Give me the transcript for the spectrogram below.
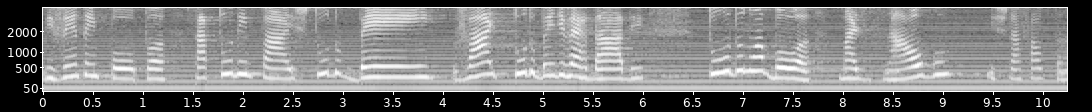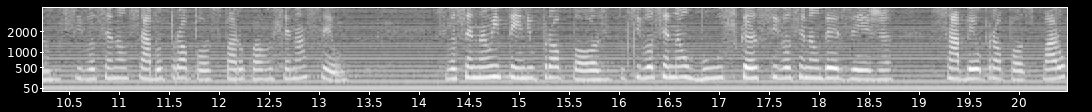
de vento em popa, está tudo em paz, tudo bem, vai tudo bem de verdade, tudo numa boa, mas algo está faltando se você não sabe o propósito para o qual você nasceu. Se você não entende o propósito, se você não busca, se você não deseja saber o propósito para o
